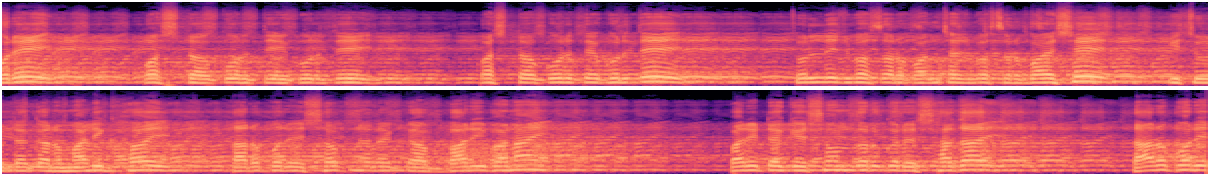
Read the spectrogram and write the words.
করে, কষ্ট করতে করতে, কষ্ট করতে করতে চল্লিশ বছর, পঞ্চাশ বছর বয়সে কিছু টাকার মালিক হয় তারপরে স্বপ্নের একটা বাড়ি বানায়, বাড়িটাকে সুন্দর করে সাজায় তারপরে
